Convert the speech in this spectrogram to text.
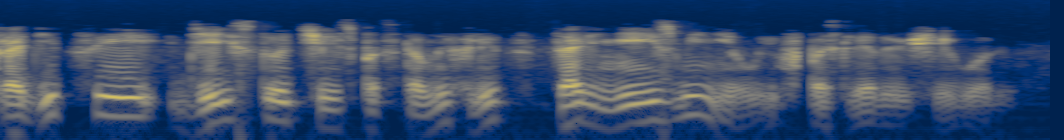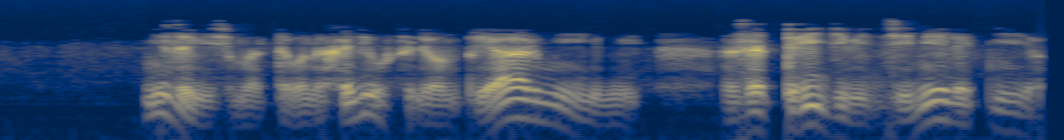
Традиции действовать через подставных лиц царь не изменил и в последующие годы. Независимо от того, находился ли он при армии или за три-девять земель от нее.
